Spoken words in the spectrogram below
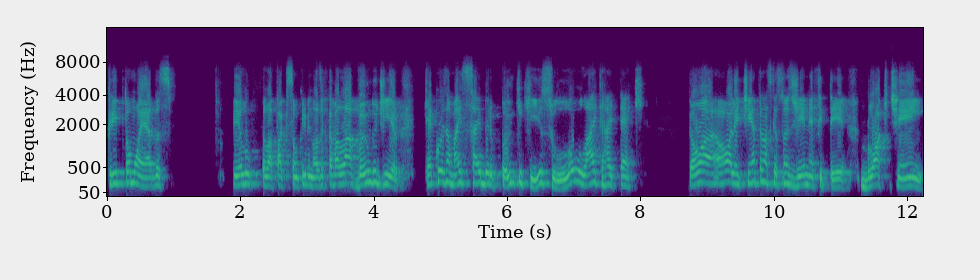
criptomoedas pelo, pela facção criminosa que estava lavando dinheiro. Que é coisa mais cyberpunk que isso? Low-like high-tech. Então, olha, a gente entra nas questões de NFT, blockchain.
